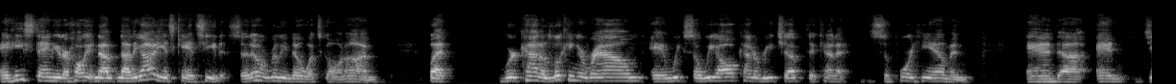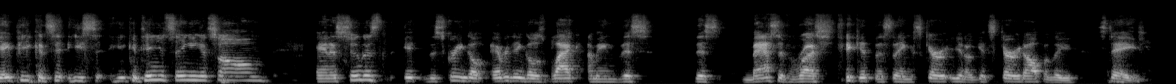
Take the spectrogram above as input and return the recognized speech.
and he's standing there holding now, now the audience can't see this so they don't really know what's going on but we're kind of looking around and we so we all kind of reach up to kind of support him and and uh and jp can he he continued singing a song and as soon as it, the screen go everything goes black i mean this this massive rush to get this thing scary you know get scurried off of the stage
